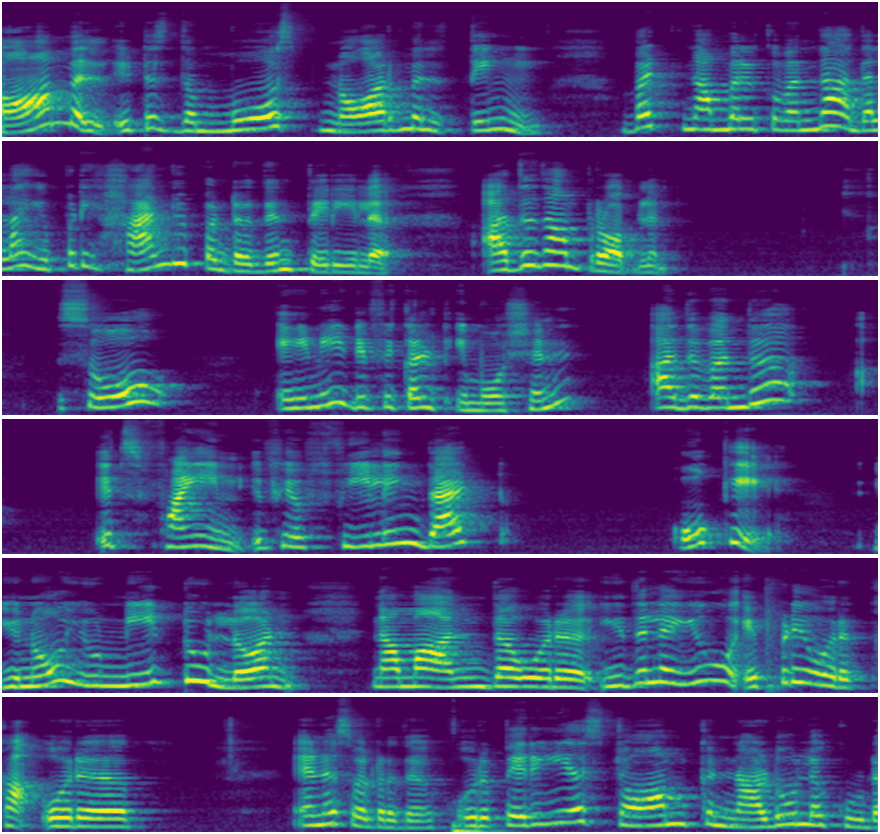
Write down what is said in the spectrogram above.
normal it is the most normal thing but நம்மளுக்கு வந்து அதெல்லாம் எப்படி ஹேண்டில் பண்ணுறதுன்னு தெரியல. அதுதான் problem so any difficult emotion அது வந்து it's fine if you feeling that okay you know you need to learn நம்ம அந்த ஒரு இதுலேயும் எப்படி ஒரு க ஒரு என்ன சொல்கிறது ஒரு பெரிய ஸ்டாம்க்கு நடுவில் கூட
